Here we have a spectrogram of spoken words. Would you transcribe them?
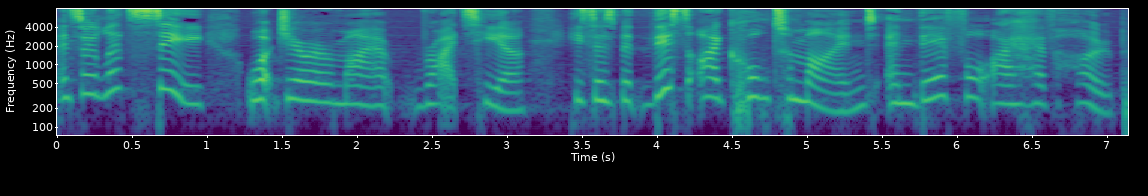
And so let's see what Jeremiah writes here. He says, "But this I call to mind, and therefore I have hope."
